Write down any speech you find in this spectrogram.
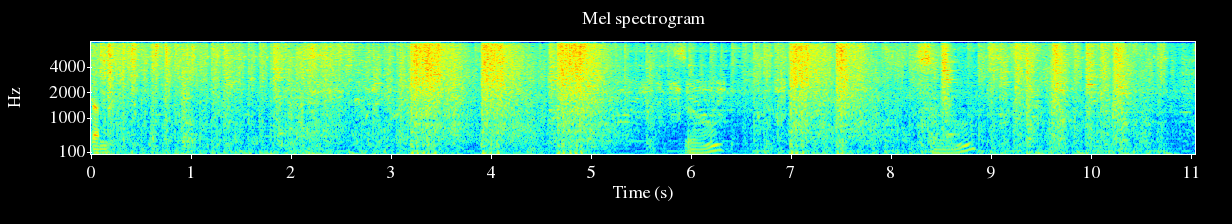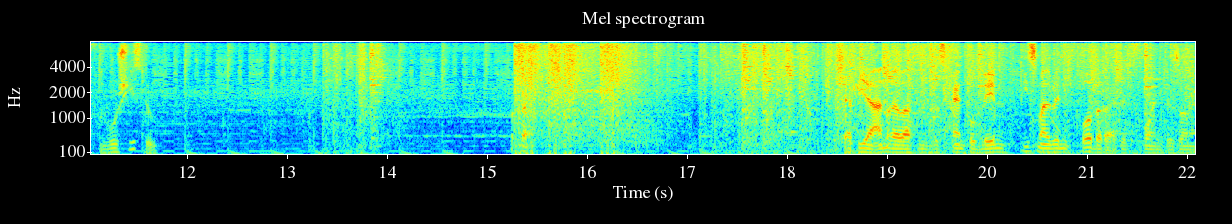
Verdammt. So. So. Von wo schießt du? Okay. Ich habe hier andere Waffen, das ist kein Problem. Diesmal bin ich vorbereitet, Freund der Sonne.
